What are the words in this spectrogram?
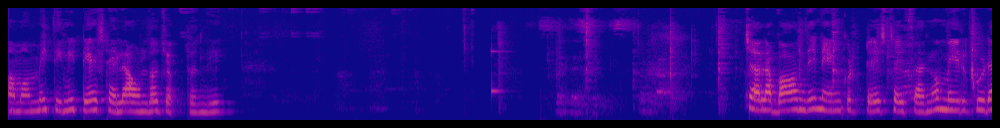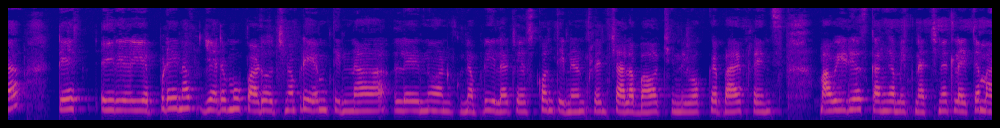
మా మమ్మీ తిని టేస్ట్ ఎలా ఉందో చెప్తుంది. చాలా బాగుంది. నేను కూడా టేస్ట్ చేశాను. మీరు కూడా టేస్ట్ ఎప్పుడైనా జ్వరము పాడు వచ్చినప్పుడు ఏం తినలేను అనుకున్నప్పుడు ఇలా చేసుకొని తినండి ఫ్రెండ్స్. చాలా బాగా వచ్చింది. Okay bye friends. మా వీడియోస్ కనుక మీకు నచ్చినట్లయితే మా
